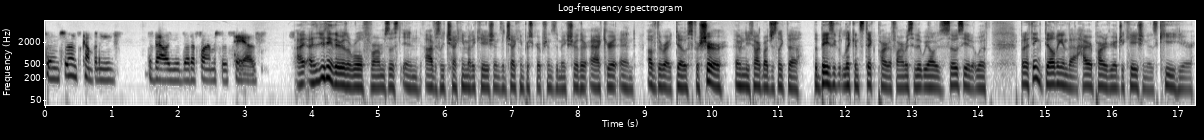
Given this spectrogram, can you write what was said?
the insurance companies the value that a pharmacist has. I, I, do think there is a role for pharmacists in obviously checking medications and checking prescriptions to make sure they're accurate and of the right dose for sure. And when you talk about just like the, the basic lick and stick part of pharmacy that we always associate it with. But I think delving into that higher part of your education is key here.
